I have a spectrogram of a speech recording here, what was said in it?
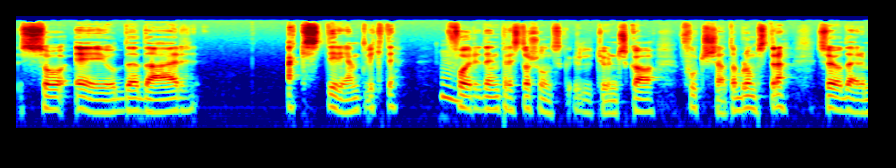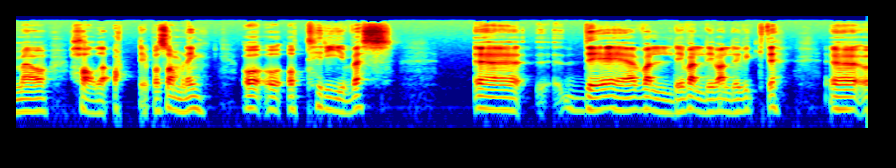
så er jo det der ekstremt viktig. For den prestasjonskulturen skal fortsette å blomstre, så er jo det med å ha det artig på samling og, og, og trives eh, Det er veldig, veldig, veldig viktig. Eh,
